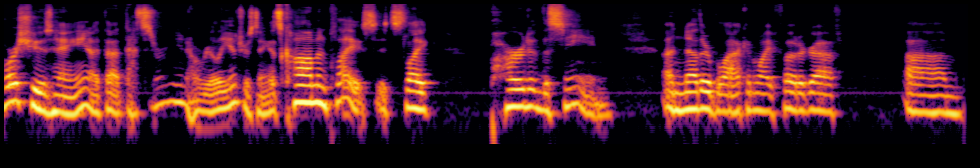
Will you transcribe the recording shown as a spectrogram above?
horseshoes hanging. I thought that's, you know, really interesting. It's commonplace. It's like part of the scene. Another black and white photograph. Um,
